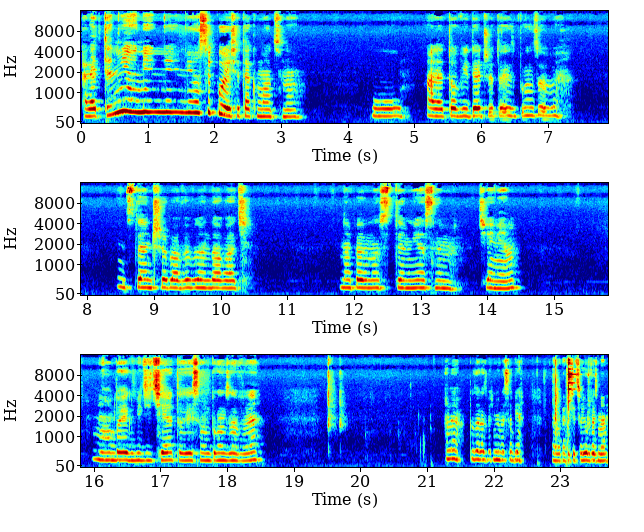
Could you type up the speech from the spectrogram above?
Ale ten nie, nie, nie, nie osypuje się tak mocno. Uuu, ale to widać, że to jest brązowy. Więc ten trzeba wyblendować na pewno z tym jasnym cieniem. No, bo jak widzicie, to jest on brązowy. Ale to zaraz weźmiemy sobie. No, wiecie co, już wezmę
